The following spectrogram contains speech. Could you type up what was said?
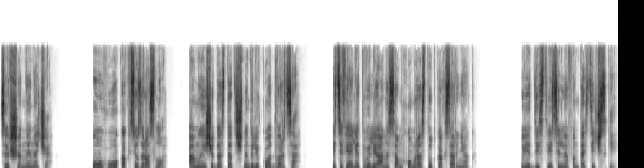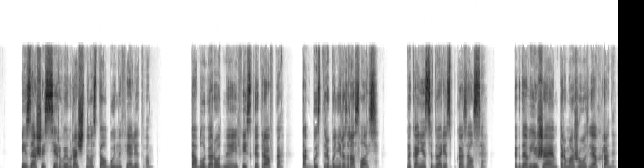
совершенно иначе. Ого, как все заросло! А мы еще достаточно далеко от дворца. Эти фиолетовые лианы с мхом растут, как сорняк. Вид действительно фантастический. Пейзаж из серого и мрачного стал буйно-фиолетовым. Та благородная эльфийская травка так быстро бы не разрослась. Наконец и дворец показался. Когда въезжаем, торможу возле охраны,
